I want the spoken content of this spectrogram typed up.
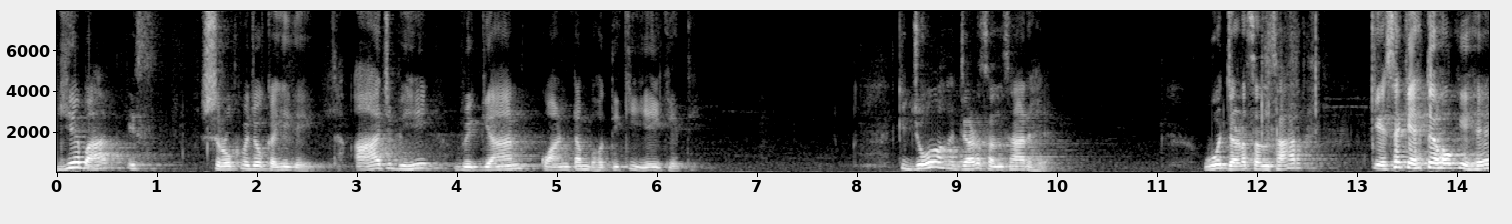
ये बात इस श्लोक में जो कही गई, आज भी विज्ञान क्वांटम भौतिकी यही कहती कि जो जड़ संसार है, वो जड़ संसार कैसे कहते हो कि है?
